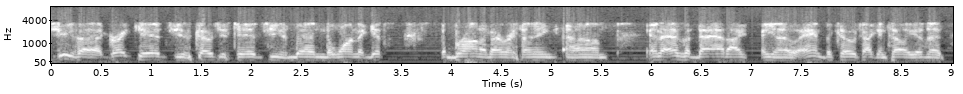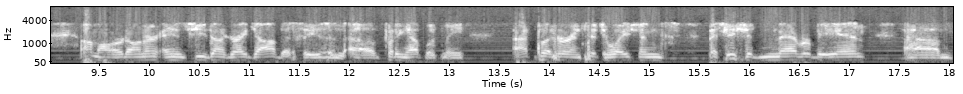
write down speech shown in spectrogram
she's a great kid. She's a coach's kid. She's been the one that gets the brunt of everything. Um, and as a dad, I, you know, and the coach, I can tell you that I'm hard on her, and she's done a great job this season of putting up with me. I put her in situations that she should never be in. Um,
